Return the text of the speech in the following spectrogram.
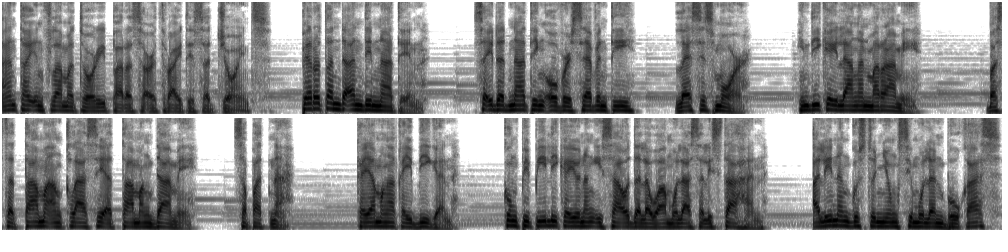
anti-inflammatory para sa arthritis at joints. Pero tandaan din natin, sa edad nating over 70, less is more. Hindi kailangan marami. Basta tama ang klase at tamang dami, sapat na. Kaya mga kaibigan, kung pipili kayo ng isa o dalawa mula sa listahan, alin ang gusto nyong simulan bukas?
